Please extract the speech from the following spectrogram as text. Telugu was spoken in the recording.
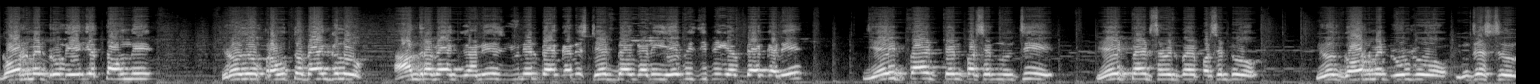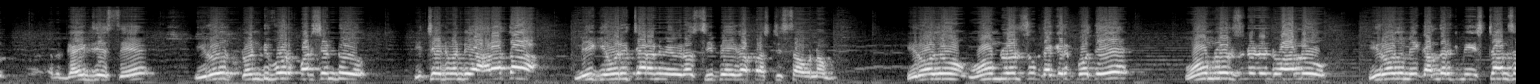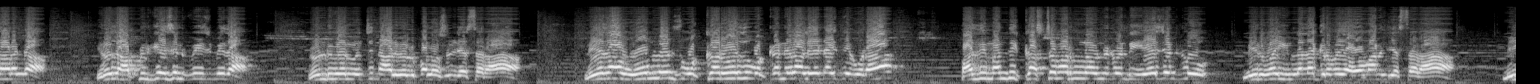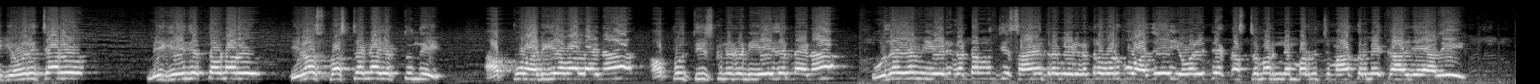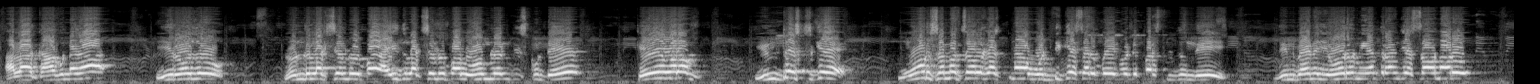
గవర్నమెంట్ రూల్ ఏం చెప్తా ఉంది? ఈరోజు ప్రభుత్వ బ్యాంకులు ఆంధ్ర బ్యాంక్ కానీ యూనియన్ బ్యాంక్ కానీ స్టేట్ బ్యాంక్ కానీ ఏబిజిపి బ్యాంక్ కానీ ఎయిట్ పాయింట్ టెన్ పర్సెంట్ నుంచి eight point seventy five percent ఈరోజు గవర్నమెంట్ రూల్ ఇంట్రెస్ట్ గైడ్ చేస్తే ఈరోజు ట్వంటీ ఫోర్ పర్సెంట్ ఇచ్చేటువంటి అర్హత మీకు ఎవరిచ్చారని మేము ఈరోజు సిపిఐగా ప్రశ్నిస్తూ ఉన్నాం. ఈరోజు హోమ్ లోన్స్ దగ్గరికి పోతే హోమ్ లోన్స్ ఉన్నటువంటి వాళ్ళు ఈరోజు మీకు అందరికి మీ ఇష్టానుసారంగా ఈరోజు అప్లికేషన్ ఫీజు మీద రెండు వేల నుంచి నాలుగు వేల రూపాయలు వసూలు చేస్తారా? లేదా హోమ్ లోన్స్ ఒక్క రోజు ఒక్క నెల లేట్ అయితే కూడా పది మంది కస్టమర్లో ఉన్నటువంటి ఏజెంట్లు మీరు పోయి ఇళ్ళ దగ్గర పోయి అవమానం చేస్తారా? మీకు ఎవరిచ్చారు మీకు ఏం చెప్తా ఉన్నారు? ఈరోజు స్పష్టంగా చెప్తుంది. అప్పు అడిగే వాళ్ళైనా అప్పు తీసుకునేటువంటి ఏజెంట్ అయినా ఉదయం ఏడు గంటల నుంచి సాయంత్రం ఏడు గంటల వరకు అదే ఎవరైతే కస్టమర్ నెంబర్ నుంచి మాత్రమే కాల్ చేయాలి. అలా కాకుండా ఈరోజు రెండు లక్షల రూపాయలు ఐదు లక్షల రూపాయలు హోమ్ లోన్ తీసుకుంటే కేవలం ఇంట్రెస్ట్కే మూడు సంవత్సరాలు కట్టిన వడ్డీకే సరిపోయేటువంటి పరిస్థితి ఉంది. దీనిపైన ఎవరు నియంత్రణ చేస్తా ఉన్నారు?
